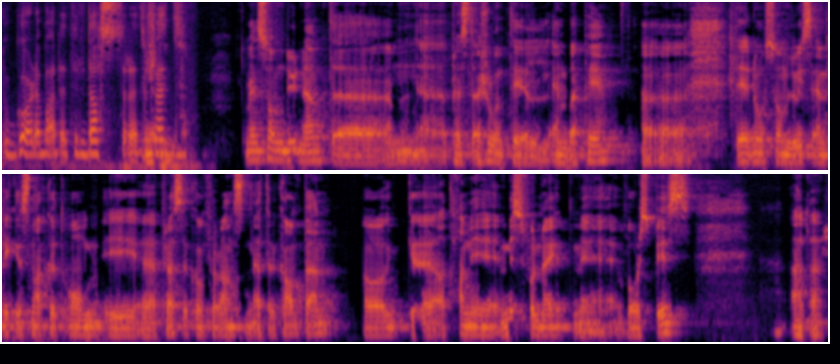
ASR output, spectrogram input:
går det bare til dass, rett og slett. Men som du nevnte, uh, prestasjonen til MBP. Uh, det er noe som Luis Henrique snakket om i uh, pressekonferansen etter kampen. Og at han er misfornøyd med vår spiss, eller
